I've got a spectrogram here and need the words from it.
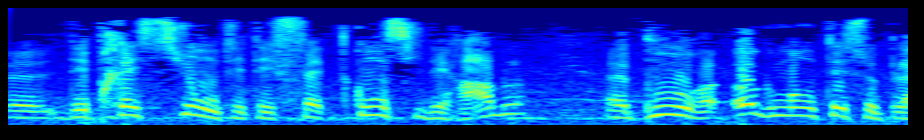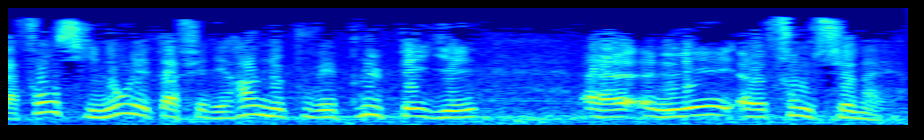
euh, des pressions ont été faites considérables pour augmenter ce plafond, sinon l'État fédéral ne pouvait plus payer les fonctionnaires.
